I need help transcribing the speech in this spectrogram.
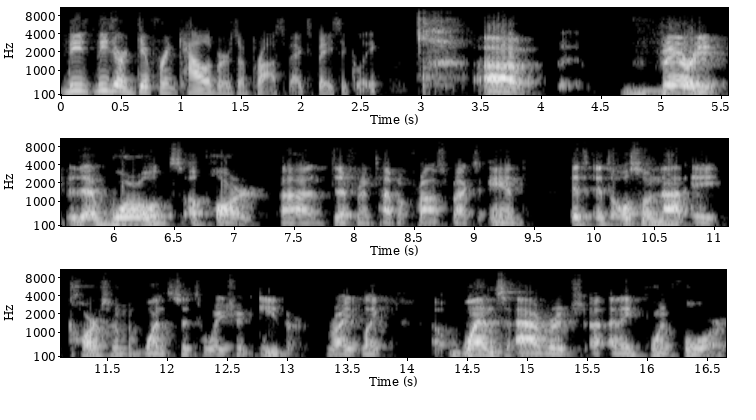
these these are different calibers of prospects basically. Uh, very worlds apart, uh, different type of prospects, and it's it's also not a Carson Wentz situation either, right? Like Wentz averaged uh, an 8.4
